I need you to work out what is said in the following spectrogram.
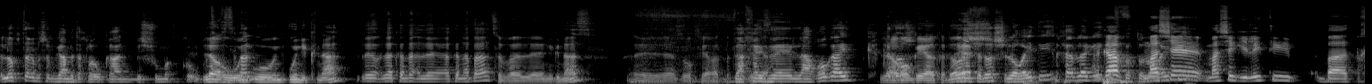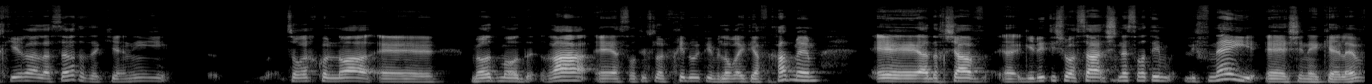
לובסטר אני חושב גם בטח לא הוקרן בשום מקום, לא, הוא- בפסטיבל. הוא הוא נקנה להקנה- בארץ, אבל אה, נגנז, אה, אז הוא הופיע רק ואחרי בטלוויזיה. זה להרוג האי הקדוש, להרוג האי הקדוש. האי הקדוש שלא ראיתי, אני חייב להגיד, אגב, לא מה. ש... מה שגיליתי בתחקיר על הסרט הזה, כי אני צורך קולנוע אה, מאוד מאוד רע, אה, הסרטים שלו הפחידו אותי ולא ראיתי אף אחד מהם. אה, עד עכשיו אה, גיליתי שהוא עשה שני סרטים לפני אה, שיני כלב,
